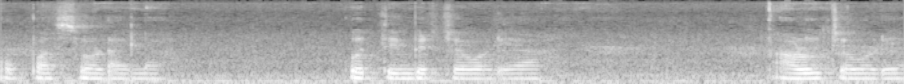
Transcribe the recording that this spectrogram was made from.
उपास सोडायला कोथिंबीरच्या वड्या आळूच्या वड्या.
